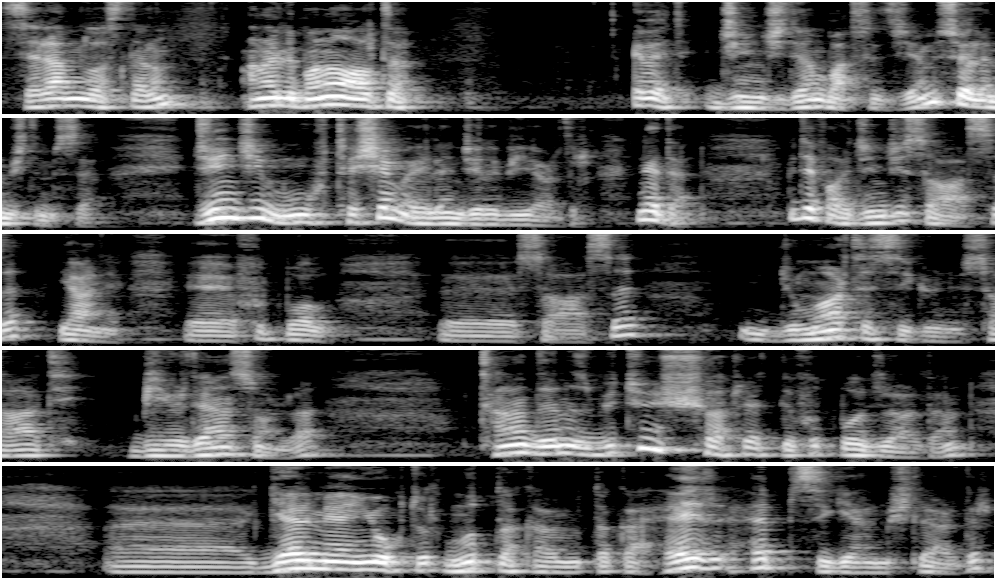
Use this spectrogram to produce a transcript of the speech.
Selam dostlarım. Anali bana 6. Evet, Cinci'den bahsedeceğimi söylemiştim size. Cinci muhteşem eğlenceli bir yerdir. Neden? Bir defa Cinci sahası yani e, futbol e, sahası cumartesi günü saat 1'den sonra tanıdığınız bütün şöhretli futbolculardan e, gelmeyen yoktur. Mutlaka ve mutlaka her, hepsi gelmişlerdir.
